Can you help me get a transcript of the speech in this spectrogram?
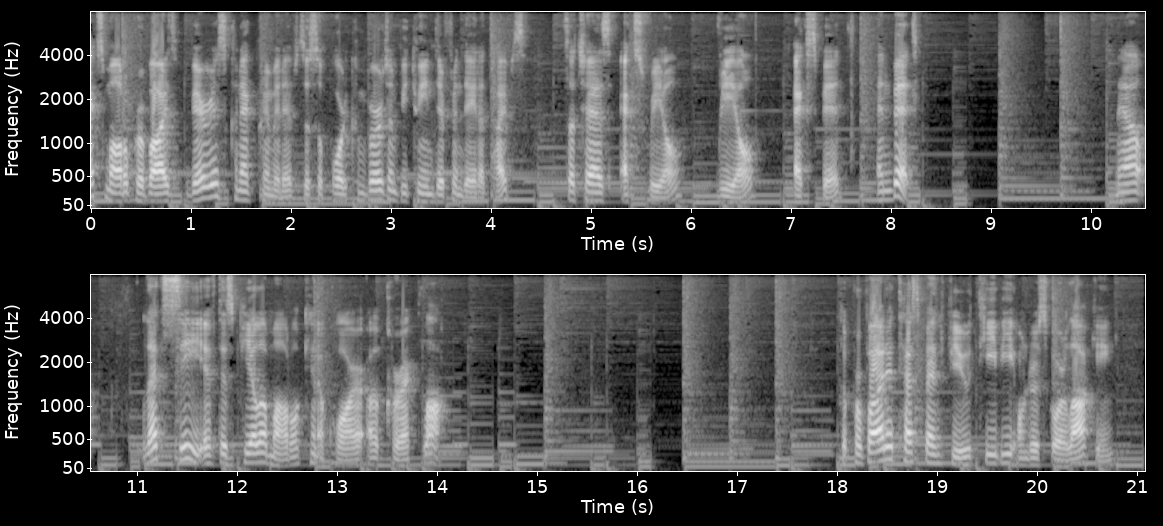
XModel provides various connect primitives to support conversion between different data types, such as XReal, real, XBit, and bit. Now, let's see if this PLL model can acquire a correct lock. The provided testbench view TB underscore locking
